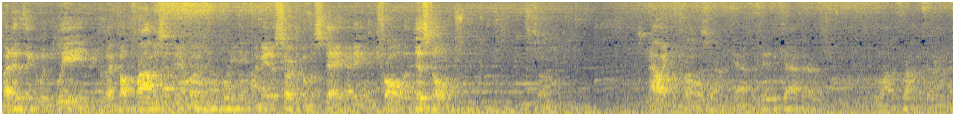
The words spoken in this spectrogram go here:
I didn't think it would bleed because I felt thrombus in there, but I made a surgical mistake. I didn't control the distal. So so now I control. Around the the catheter, a lot of thrombus around it.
